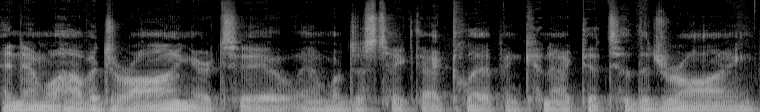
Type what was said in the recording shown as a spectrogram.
and then we'll have a drawing or two, and we'll just take that clip and connect it to the drawing,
